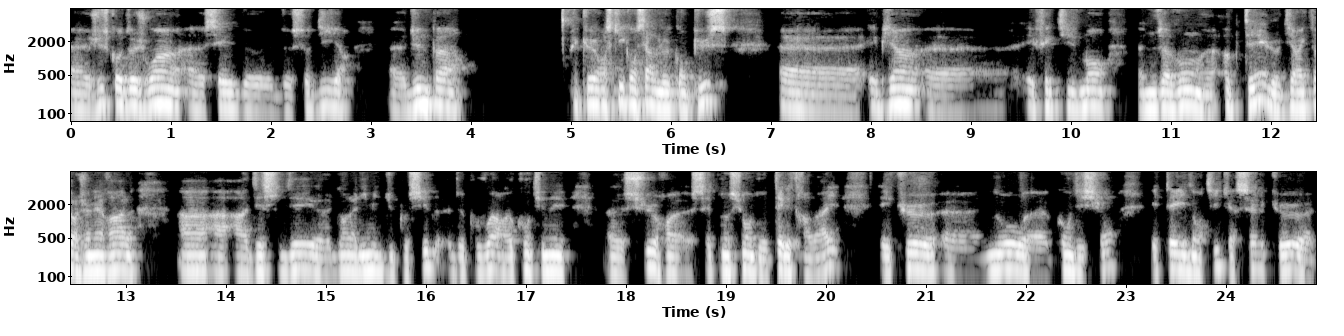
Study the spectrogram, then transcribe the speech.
Euh, jusqu'au 2 juin, c'est de, de, se dire, d'une part, que en ce qui concerne le campus, eh bien, effectivement, nous avons opté, le directeur général a, a, décidé, euh, dans la limite du possible, de pouvoir euh, continuer euh, sur cette notion de télétravail et que nos conditions étaient identiques à celles que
